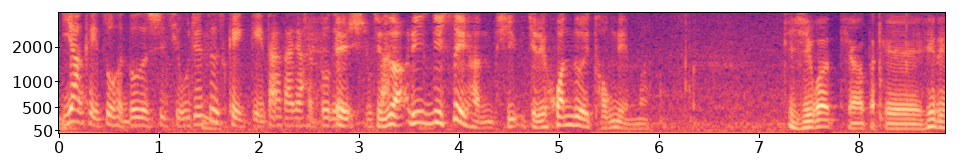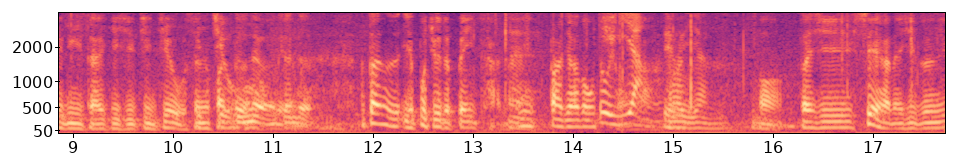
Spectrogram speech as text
一样可以做很多的事情。我觉得这是可以给大大家很多的一个示范。就是啊，你你细汉是一个欢乐的童年吗？其实我听大家迄个年代，其实真少有生欢乐真的真的，但是也不觉得悲惨，因为大家都都一样，都一样。哦，但是细汉的时阵，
